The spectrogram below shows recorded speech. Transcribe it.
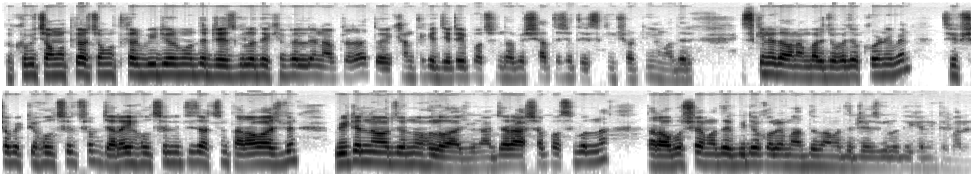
তো খুবই চমৎকার চমৎকার ভিডিওর মধ্যে ড্রেসগুলো দেখে ফেললেন আপনারা। তো এখান থেকে যেটাই পছন্দ হবে, সাথে সাথে স্ক্রিনশট নিয়ে আমাদের স্ক্রিনে দেওয়া নাম্বারে যোগাযোগ করে নেবেন। থ্রিপ শপ একটি হোলসেল শপ যারাই হোলসেল নিতে যাচ্ছেন তারাও আসবেন। রিটেল নেওয়ার জন্য হলেও আসবেন। আর যারা আসা পসিবল না, তারা অবশ্যই আমাদের ভিডিও কলের মাধ্যমে আমাদের ড্রেসগুলো দেখে নিতে পারেন।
